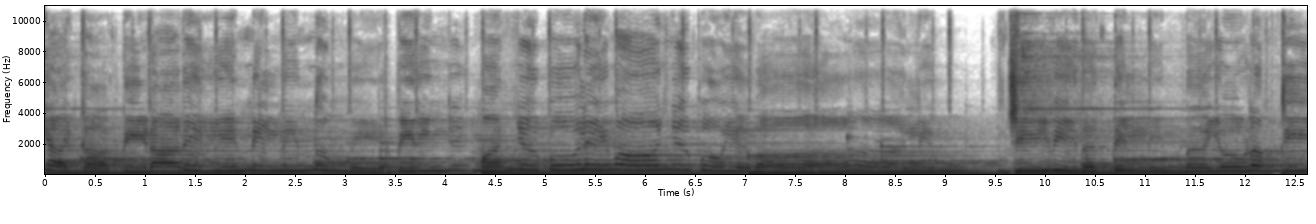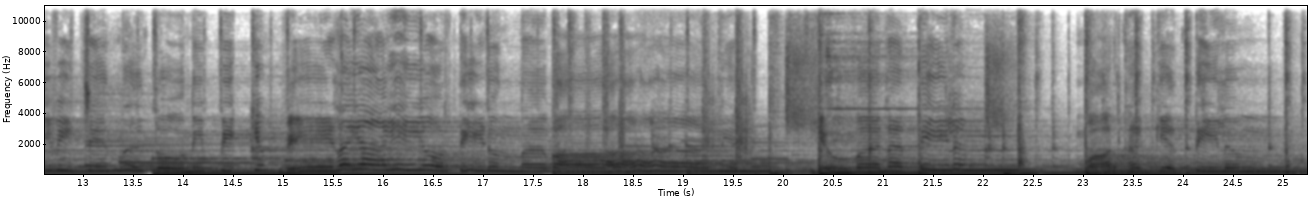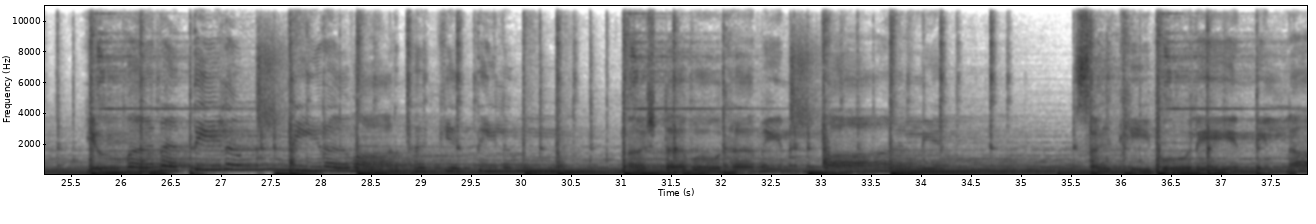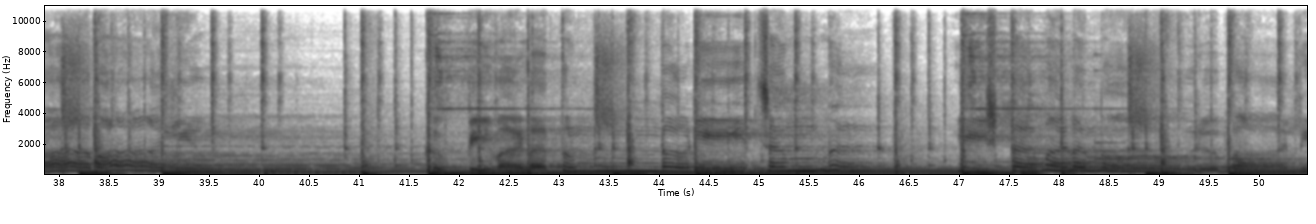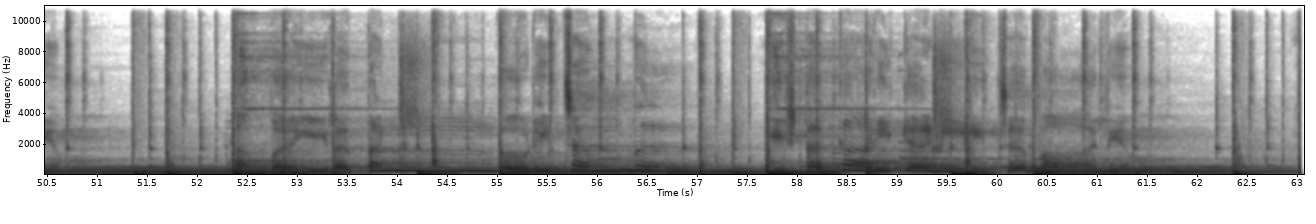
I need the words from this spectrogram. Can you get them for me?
എനിക്കായി കാത്തിടാതെ എന്നിൽ നിന്നും വേർപിരിഞ്ഞ് മഞ്ഞു പോലെ മാഞ്ഞു പോയ ബാല്യം. ജീവിതത്തിൽ നിന്നയോളം ജീവിച്ചെന്ന് തോന്നിപ്പിക്കും വേളയായി ഓർത്തിടുന്ന ബാല്യം. യൗവനത്തിലും വാർദ്ധക്യത്തിലും യൗവനത്തിലും നിറവാർദ്ധക്യത്തിലും നഷ്ടബോധമിൻ ബാല്യം സഖി പോലെ എന്നിൽ ആ ബാല്യം കുപ്പിവള തുണ്ടൊടി ചന്ന് ഇഷ്ടമളന്നോരു ബാല്യം. കപ്പയില തണ്ടൊടി ചന്ന് ഇഷ്ടക്കാരിക്കണീച്ച ബാല്യം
